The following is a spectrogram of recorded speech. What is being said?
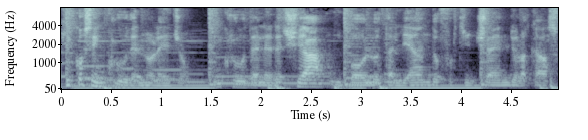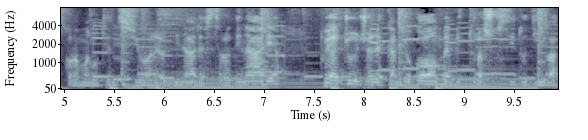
Che cosa include il noleggio? Include l'RCA, il bollo, tagliando, furto incendio, la casco, la manutenzione ordinaria e straordinaria, puoi aggiungere cambio gomme, vettura sostitutiva,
